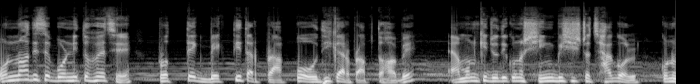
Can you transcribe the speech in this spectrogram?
অন্য হাদিসে বর্ণিত হয়েছে, প্রত্যেক ব্যক্তি তার প্রাপ্য অধিকার প্রাপ্ত হবে এমনকি যদি কোনো শিং বিশিষ্ট ছাগল কোনো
